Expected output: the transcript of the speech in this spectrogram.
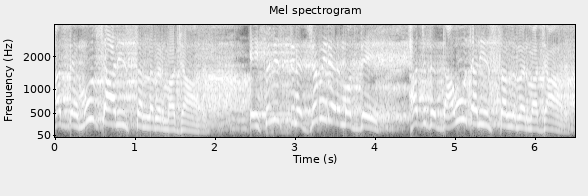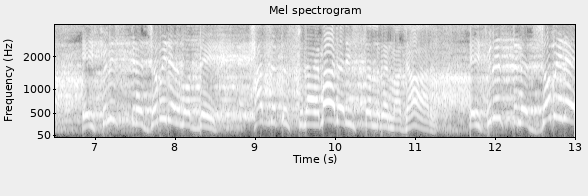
হজরত মুসা আলী ইসাল্লামের মাজার। এই ফিলিস্তিনের জমিনের মধ্যে হজরত দাউদ আলী ইসাল্লামের মাজার, এই ফিলিস্তিনের জমিনের মধ্যে হজরত সুলাইমান আলী ইসাল্লামের মাজার, এই ফিলিস্তিনের জমিনে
